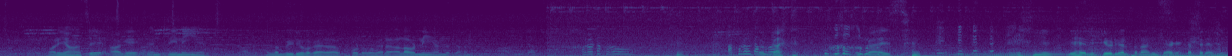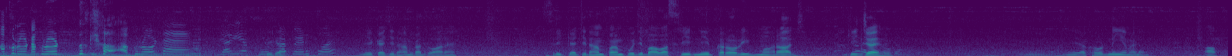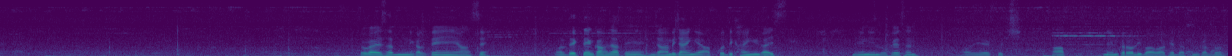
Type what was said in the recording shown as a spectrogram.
और यहाँ से आगे एंट्री नहीं है। मतलब वीडियो वगैरह फ़ोटो वगैरह अलाउड नहीं है अंदर जाने। तो गाइस ये ये क्यूट गर्ल पता नहीं क्या क्या करते रहते हैं। अखरोट अखरोट तो क्या अखरोट है। ठीक है। पेड़ तो है। ये कैची धाम का द्वार है। श्री कैची धाम परम पूज्य बाबा श्री नीब करौरी महाराज की जय हो। ये अखरोट नहीं है मैडम। आओ। तो गाइस अब निकलते हैं यहाँ से और देखते हैं कहाँ जाते हैं। जहाँ भी जाएँगे आपको दिखाएँगे गाइस नई नई लोकेशन और ये कुछ आप नीम करौली बाबा के दर्शन कर लो।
